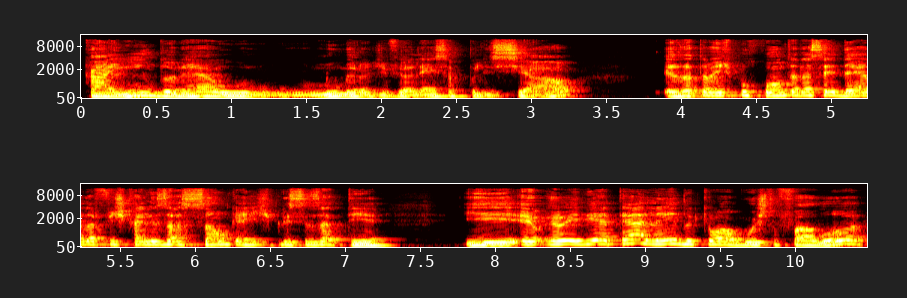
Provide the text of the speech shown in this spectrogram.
caindo né, o, o, número de violência policial, exatamente por conta dessa ideia da fiscalização que a gente precisa ter. E eu, eu iria até além do que o Augusto falou,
